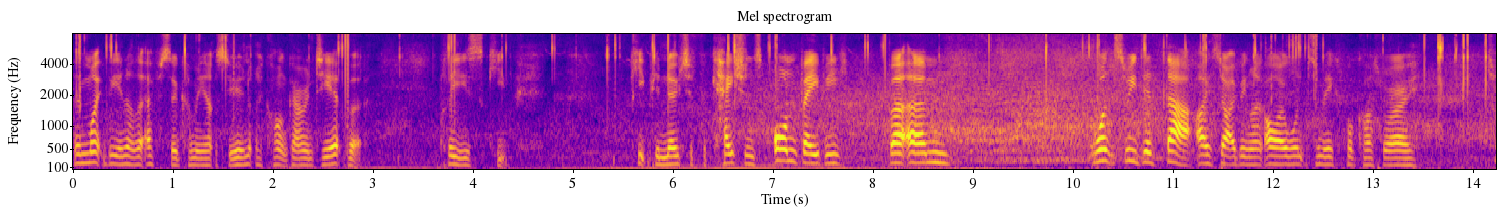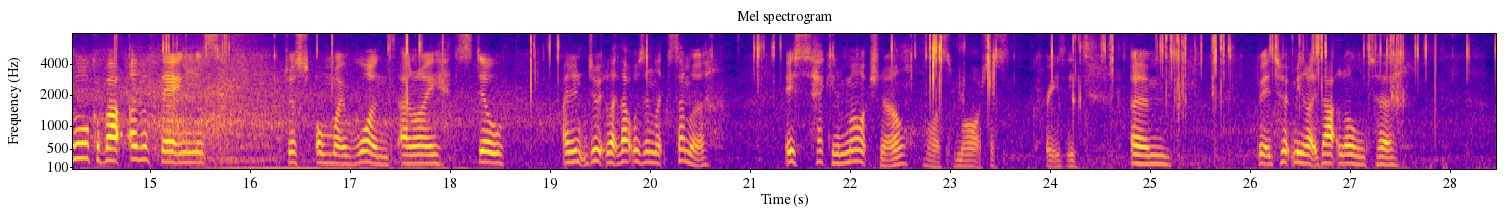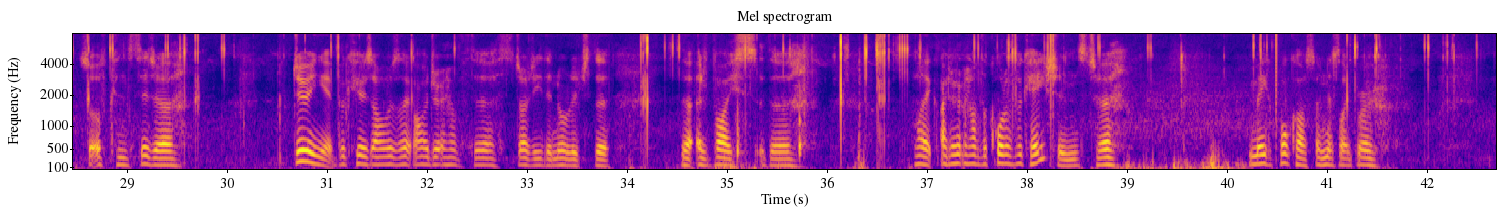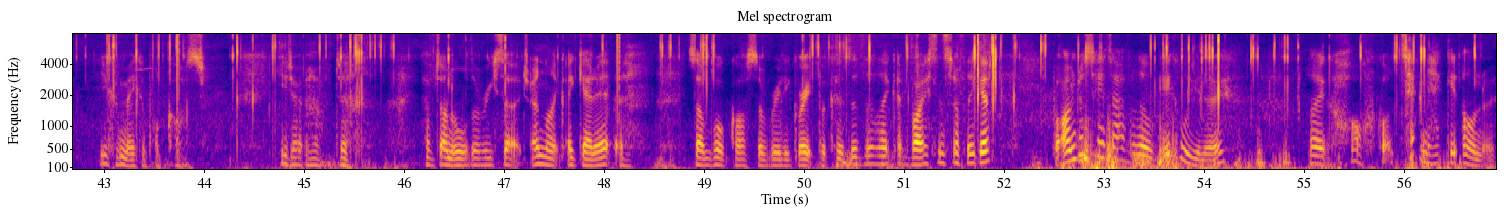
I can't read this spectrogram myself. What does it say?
There might be another episode coming out soon. I can't guarantee it, but please keep keep your notifications on, baby. But um, once we did that, I started being like, oh, I want to make a podcast where I talk about other things just on my ones, and I still I didn't do it like that was in like summer. It's heckin' March now. Oh, it's March. That's crazy. Um, but it took me like that long to sort of consider doing it because I was like, oh, I don't have the study, the knowledge, the the advice, the like, I don't have the qualifications to make a podcast. And it's like, bro, you can make a podcast. You don't have to have done all the research. And like, I get it. Some podcasts are really great because of the like advice and stuff they give. But I'm just here to have a little giggle, you know. Like, oh, I've got ten heckin' oh no,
